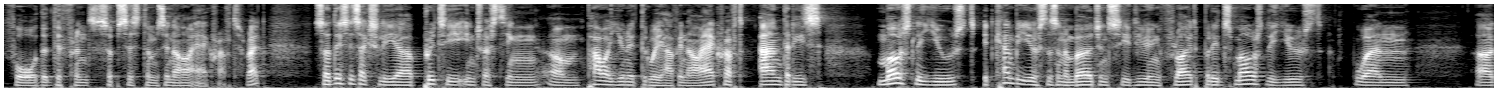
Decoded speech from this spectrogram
for the different subsystems in our aircraft, right? So this is actually a pretty interesting um, power unit that we have in our aircraft and that is mostly used, it can be used as an emergency during flight, but it's mostly used when uh,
